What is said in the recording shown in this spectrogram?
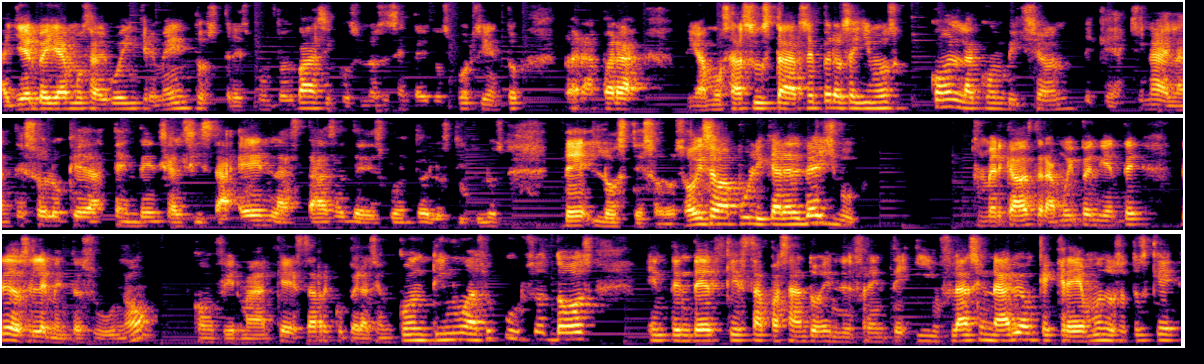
Ayer veíamos algo de incrementos, tres puntos básicos, unos 62%, no para, digamos, asustarse, pero seguimos con la convicción de que aquí en adelante solo queda tendencia alcista en las tasas de descuento de los títulos de los tesoros. Hoy se va a publicar el Beige Book. El mercado estará muy pendiente de dos elementos. Uno, confirmar que esta recuperación continúa su curso. Dos, entender qué está pasando en el frente inflacionario, aunque creemos nosotros que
